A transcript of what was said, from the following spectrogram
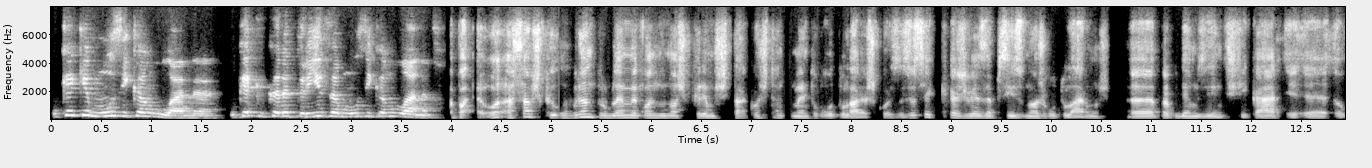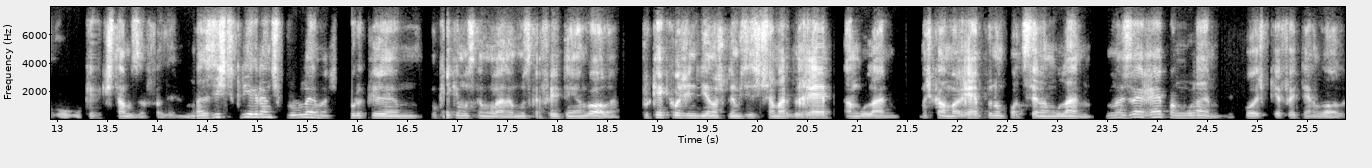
O que é que é música angolana? O que é que caracteriza a música angolana? Opa, sabes que o grande problema é quando nós queremos estar constantemente a rotular as coisas. Eu sei que às vezes é preciso nós rotularmos uh, para podermos identificar uh, o, o, que é que estamos a fazer. Mas isto cria grandes problemas, porque um, o que é que é música angolana? A música feita em Angola. Por que é que hoje em dia nós podemos chamar de rap angolano? Mas calma, rap não pode ser angolano. Mas é rap angolano, depois, porque é feito em Angola.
